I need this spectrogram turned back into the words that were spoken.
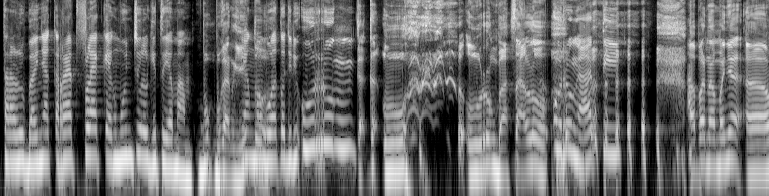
terlalu banyak red flag yang muncul gitu ya mam. Bu- bukan gitu. Yang membuat lo jadi urung, Ke- ke- urung bahasa lu. urung hati. Apa namanya? eh,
